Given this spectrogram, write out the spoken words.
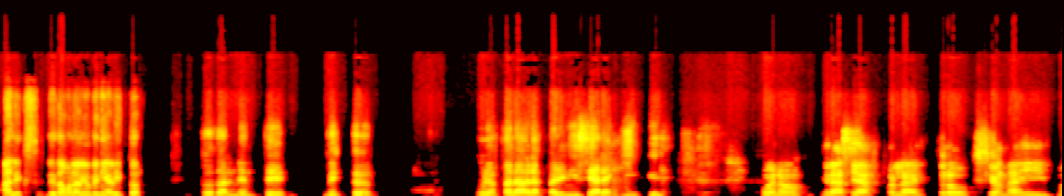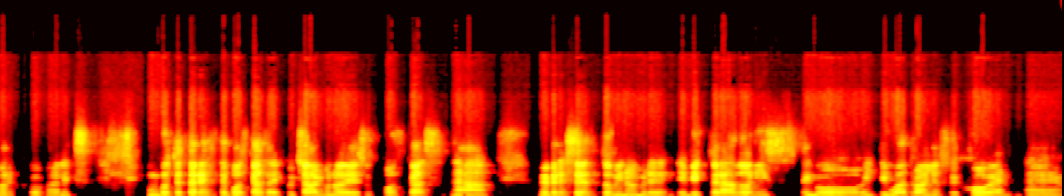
Alex, le damos la bienvenida a Víctor. Totalmente, Víctor. Unas palabras para iniciar aquí. Bueno, gracias por la introducción ahí, Marco, Alex. Un gusto estar en este podcast, he escuchado algunos de sus podcasts. me presento, mi nombre es Víctor Adonis, tengo 24 años, soy joven, eh,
